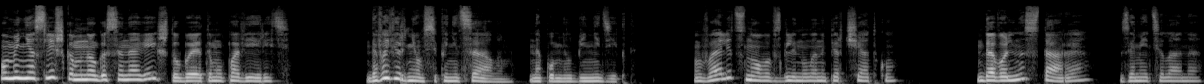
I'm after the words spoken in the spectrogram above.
«У меня слишком много сыновей, чтобы этому поверить». «Давай вернемся к инициалам», — напомнил Бенедикт. Вайлет снова взглянула на перчатку. «Довольно старая», — заметила она.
